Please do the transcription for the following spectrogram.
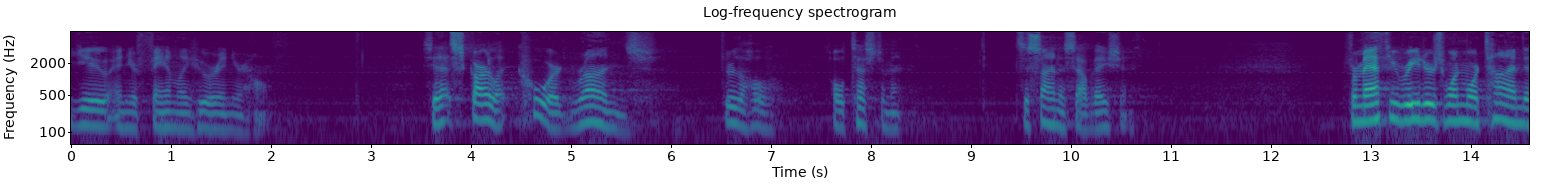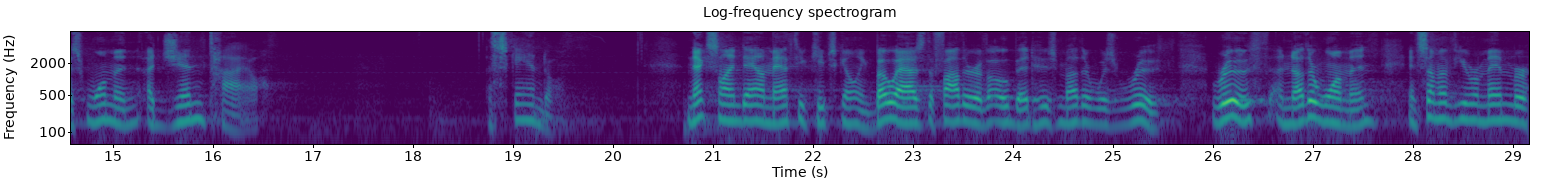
you and your family who are in your home. See, that scarlet cord runs through the whole Old Testament. It's a sign of salvation. For Matthew readers, one more time, this woman, a Gentile, a scandal. Next line down, Matthew keeps going. Boaz, the father of Obed, whose mother was Ruth. Ruth, another woman, and some of you remember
